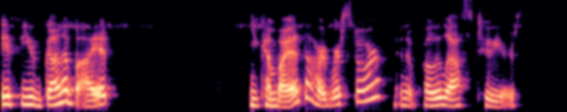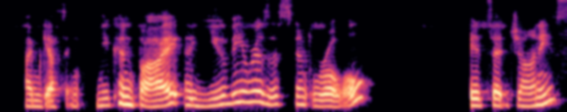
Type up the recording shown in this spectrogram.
If you're gonna buy it, you can buy it at the hardware store and it probably lasts two years. I'm guessing. You can buy a UV resistant roll. It's at Johnny's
